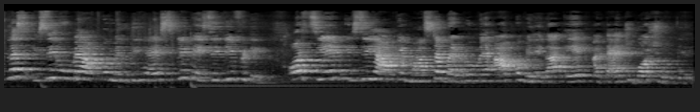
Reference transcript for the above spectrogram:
प्लस इसी रूम में आपको मिलती है स्प्लिट एसी की फिटिंग और सेम इसी आपके मास्टर बेडरूम में आपको मिलेगा एक अटैच वॉशरूम के लिए।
